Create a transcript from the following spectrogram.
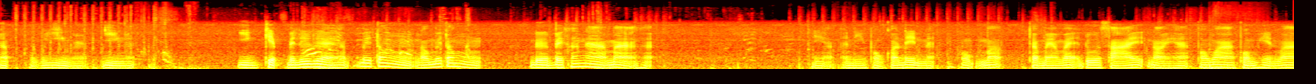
ครับผมก็ยิงครับยิงครับยิงเก็บไปเรื่อยๆครับ ไม่ต้องเราไม่ต้องเดินไปข้างหน้ามากครับเนี่ยอันนี้ผมก็เล่นนะผมว่าจะแมแวะดูซ้ายหน่อยฮะเพราะว่าผมเห็นว่า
